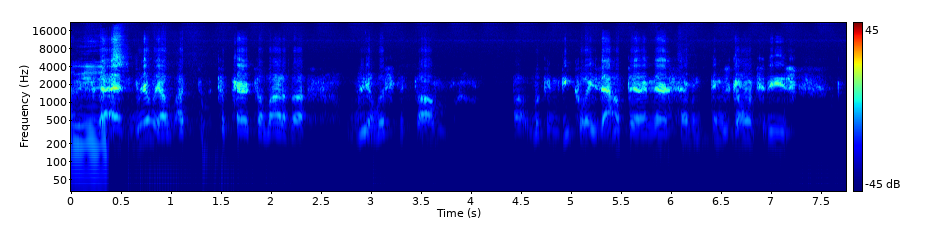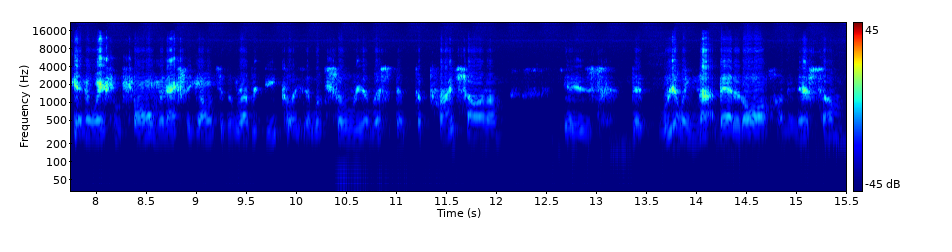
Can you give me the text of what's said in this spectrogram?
I mean, Yeah, it's, and really, compared to a lot of the realistic um, uh, looking decoys out there, and they're having things going to these, getting away from foam and actually going to the rubber decoys that look so realistic. The price on them is that really not bad at all. I mean, there's some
